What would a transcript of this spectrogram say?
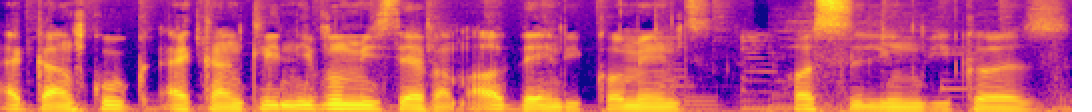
I can cook, I can clean. Even myself, I'm out there in the comments hustling because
